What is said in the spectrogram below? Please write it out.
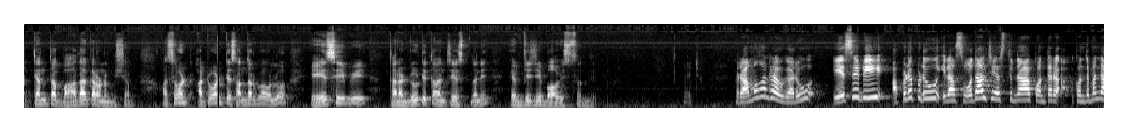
అత్యంత బాధాకరమైన విషయం. అటువంటి అటువంటి సందర్భంలో ఏసీబీ తన డ్యూటీ తాను చేస్తుందని ఎఫ్జీజీ భావిస్తుంది. రైట్. రామ్మోహన్ రావు గారు ఏసీబీ అప్పుడప్పుడు ఇలా సోదాలు చేస్తున్న కొంత కొంతమంది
